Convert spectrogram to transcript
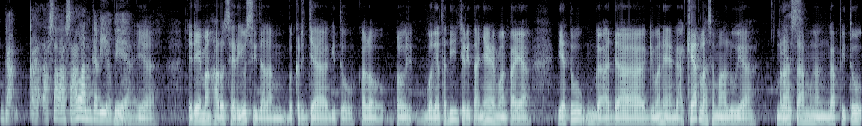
nggak ka- asal-asalan kali ya ya. Iya, iya. Jadi emang harus serius sih dalam bekerja gitu. Kalau kalau gue lihat tadi ceritanya emang kayak dia tuh nggak ada gimana ya, nggak care lah sama lu ya. Merasa menganggap itu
